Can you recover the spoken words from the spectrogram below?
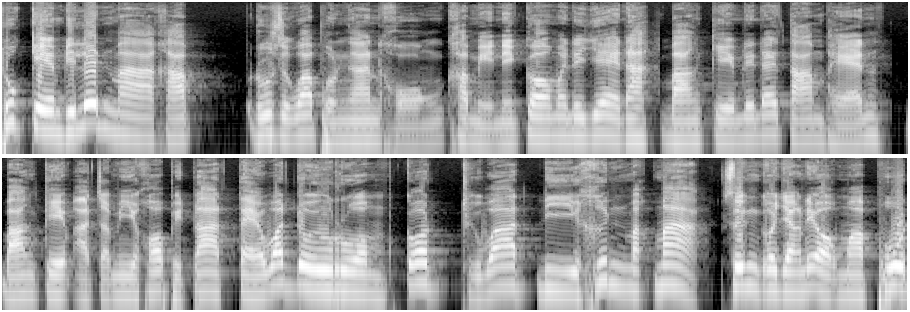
ทุกเกมที่เล่นมาครับ รู้สึกว่าผลงานของเขมรเองก็ไม่ได้แย่นะ บางเกมเล่นได้ตามแผน บางเกมอาจจะมีข้อผิดพลาด แต่ว่าโดยรวมก็ถือว่าดีขึ้นมาก ๆ ซึ่งก็ยังได้ออกมาพูด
